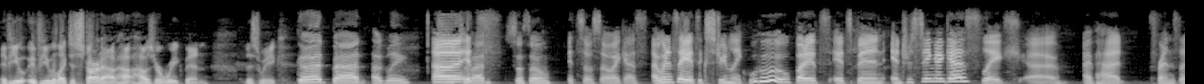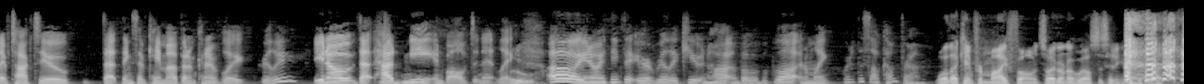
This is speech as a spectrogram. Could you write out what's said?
if you if you would like to start out, how, how's your week been this week? good, bad, ugly. Uh, not so it's bad. So so. it's so so I guess. I wouldn't say it's extremely like woohoo, but it's it's been interesting I guess. Like uh, I've had friends that I've talked to that things have came up, and I'm kind of like really. You know, that had me involved in it. Like, Ooh. oh, you know, I think that you're really cute and hot and blah, blah, blah, blah. And I'm like, where did this all come from? Well, that came from my phone, so I don't know who else is hitting it with that.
